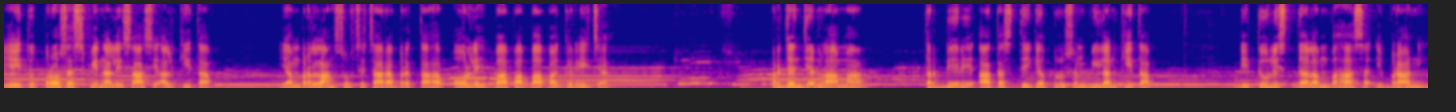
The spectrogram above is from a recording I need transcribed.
yaitu proses finalisasi Alkitab yang berlangsung secara bertahap oleh bapak-bapak gereja. Perjanjian Lama terdiri atas 39 kitab ditulis dalam bahasa Ibrani.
